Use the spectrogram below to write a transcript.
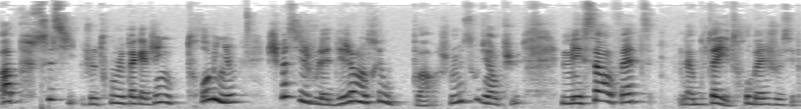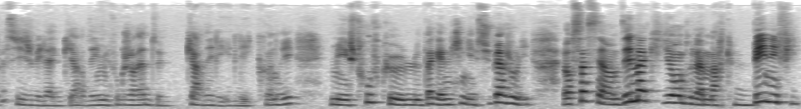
hop, ceci. Je trouve le packaging trop mignon. Je sais pas si je vous l'ai déjà montré ou pas, je me souviens plus. Mais ça, en fait, la bouteille est trop belle. Je sais pas si je vais la garder, mais il faut que j'arrête de garder les, les, conneries. Mais je trouve que le packaging est super joli. Alors ça, c'est un démaquillant de la marque Benefit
